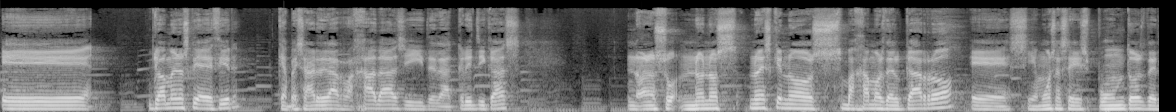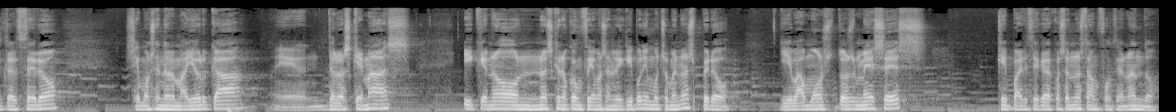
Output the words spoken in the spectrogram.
Eh, yo al menos quería decir que a pesar de las rajadas y de las críticas, no, no, no es que nos bajamos del carro, eh, seguimos a seis puntos del tercero, seguimos siendo el Mallorca, eh, de los que más, y que no, no es que no confiemos en el equipo, ni mucho menos, pero llevamos dos meses que parece que las cosas no están funcionando.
